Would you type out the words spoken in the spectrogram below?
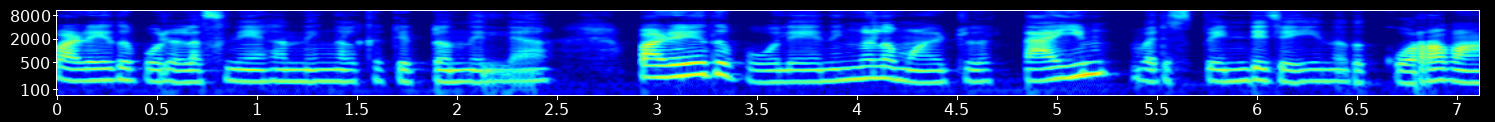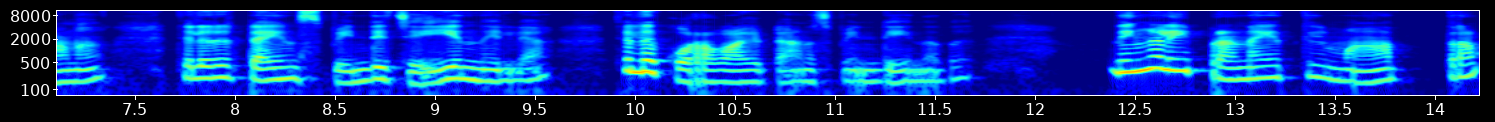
പഴയതുപോലെയുള്ള സ്നേഹം നിങ്ങൾക്ക് കിട്ടുന്നില്ല. പഴയതുപോലെ നിങ്ങളുമായിട്ടുള്ള ടൈം അവർ സ്പെൻഡ് ചെയ്യുന്നത് കുറവാണ്. ചിലർ ടൈം സ്പെൻഡ് ചെയ്യുന്നില്ല. ചിലർ കുറവായിട്ടാണ് സ്പെൻഡ് ചെയ്യുന്നത്. നിങ്ങൾ ഈ പ്രണയത്തിൽ മാത്രം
